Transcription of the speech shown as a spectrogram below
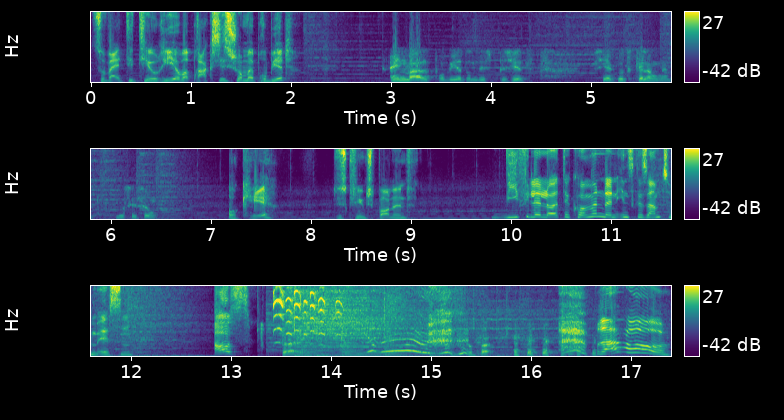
Soweit die Theorie, aber Praxis schon mal probiert? Einmal probiert und ist bis jetzt sehr gut gelungen, muss ich sagen. Okay, das klingt spannend. Wie viele Leute kommen denn insgesamt zum Essen? Aus! Drei. Juhu! Super. Bravo!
